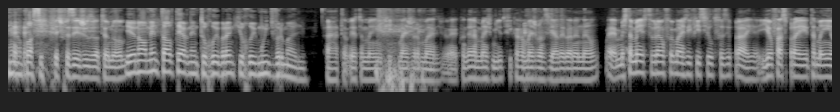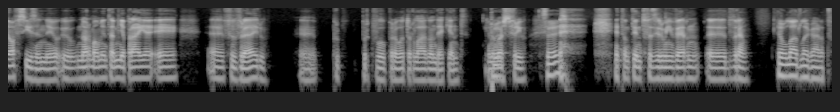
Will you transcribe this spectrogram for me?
Eu não posso ir. Tens de fazer jus ao teu nome. Eu normalmente alterno entre o Rui Branco e o Rui muito vermelho. Ah, eu também fico mais vermelho. É, quando era mais miúdo ficava mais bronzeado, agora não. É, mas também este verão foi mais difícil de fazer praia. E eu faço praia também em off-season. Eu, eu- normalmente a minha praia é eh, fevereiro, por- porque vou para o outro lado onde é quente. Que eu não Pois. gosto de frio. Então tento fazer o inverno eh, de verão. É o lado lagarto.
